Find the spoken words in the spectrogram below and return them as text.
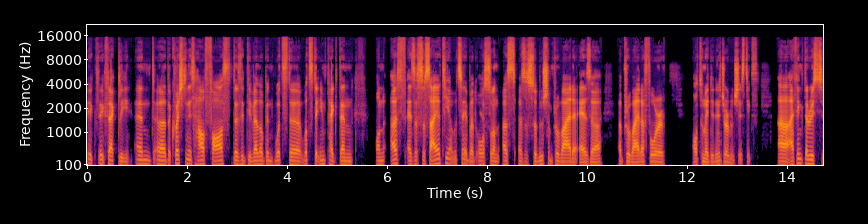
Exactly, and uh, the question is how fast does it develop, and what's the what's the impact then on us as a society, I would say, but also on us as a solution provider, as a, a provider for automated intralogistics. Uh, I think there is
